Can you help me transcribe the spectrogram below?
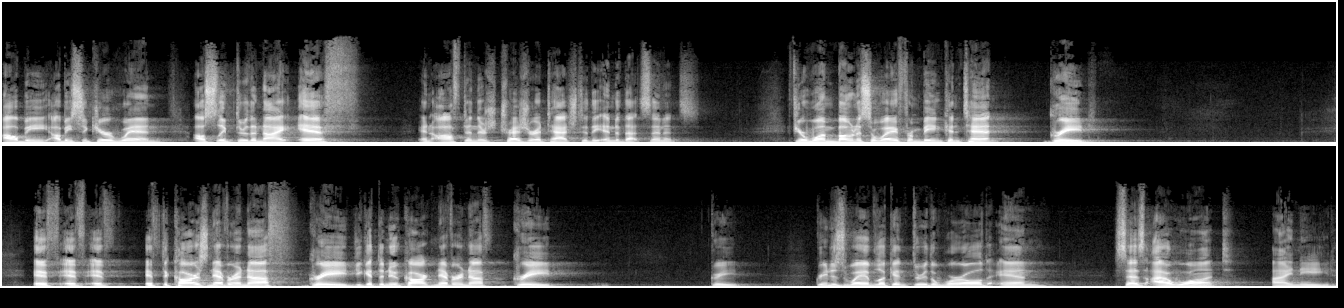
I'll be, I'll be secure when. I'll sleep through the night if. And often there's treasure attached to the end of that sentence. If you're one bonus away from being content, greed. If, if, if, if the car's never enough, greed. You get the new car, never enough, greed. Greed. Greed is a way of looking through the world and says, I want, I need.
